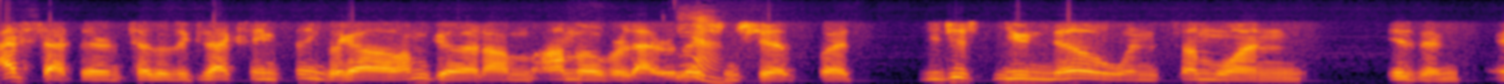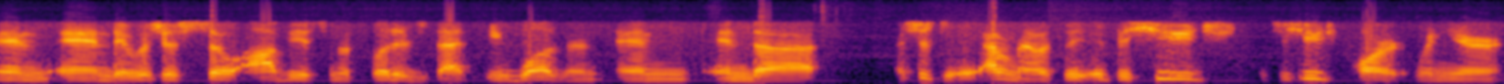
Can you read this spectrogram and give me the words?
I've sat there and said those exact same things, like, "Oh, I'm good. I'm I'm over that relationship." But you just you know when someone isn't, and and it was just so obvious in the footage that he wasn't, and and uh, it's just I don't know. It's a, it's a huge it's a huge part when you're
